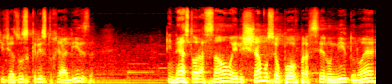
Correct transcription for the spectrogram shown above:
que Jesus Cristo realiza. E nesta oração ele chama o seu povo para ser unido, não é?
